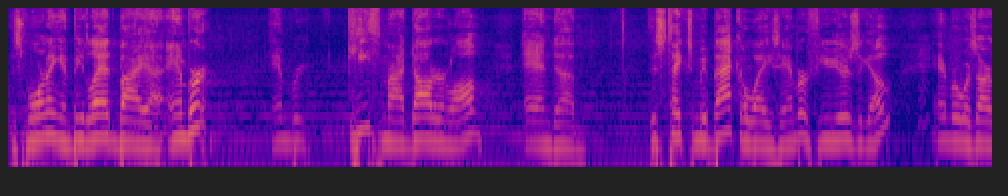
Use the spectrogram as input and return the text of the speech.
this morning and be led by uh, Amber, Amber Keith, my daughter in law. And um, this takes me back a ways, Amber, a few years ago. Amber was our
